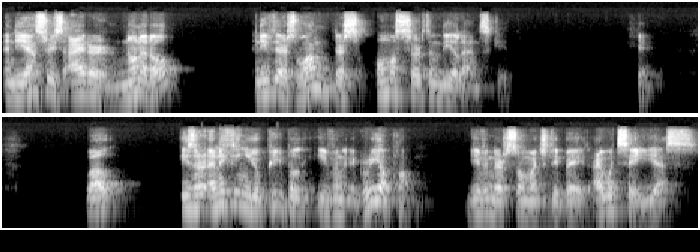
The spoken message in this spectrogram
And the answer is either none at all. And if there's one, there's almost certainly a landscape. Okay. Well, is there anything you people even agree upon, given there's so much debate? I would say yes.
